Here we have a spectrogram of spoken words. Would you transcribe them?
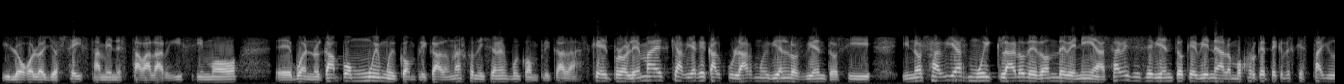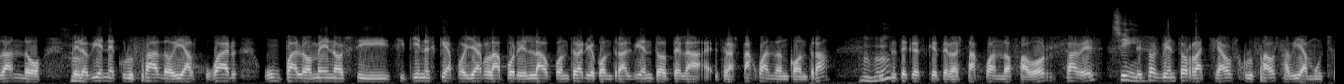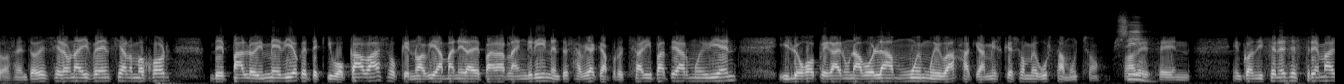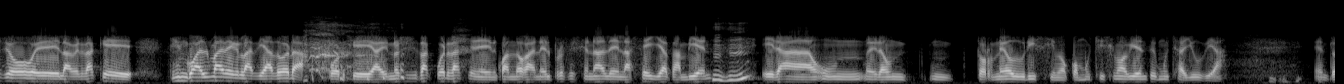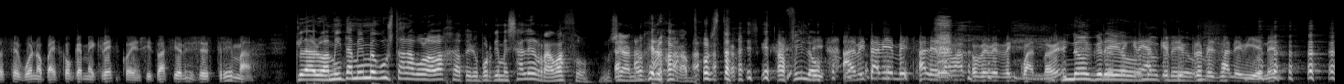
y luego el hoyo 6 también estaba larguísimo. Eh, bueno, el campo muy, muy complicado, unas condiciones muy complicadas. Que el problema es que había que calcular muy bien los vientos y, y no sabías muy claro de dónde venía. ¿Sabes ese viento que viene a lo mejor que te crees que está ayudando, pero viene cruzado y al jugar un palo menos, si, si tienes que apoyarla por el lado contrario contra el viento, te la, te la está jugando en contra? Y tú te crees que te la está jugando a favor, ¿sabes? Sí. Esos vientos racheados, cruzados, había muchos. Entonces era una diferencia a lo mejor de palo y medio que te equivocabas o que no había manera de pararla en green, entonces había que aprovechar y patear muy bien y luego pegar una bola muy, muy baja, que a mí es que eso me gusta mucho, ¿sabes? En, en condiciones extremas yo eh, la verdad que tengo alma de gladiadora porque no sé si te acuerdas cuando gané el profesional en la sella también era un era un torneo durísimo, con muchísimo viento y mucha lluvia. Entonces, bueno, parezco que me crezco en situaciones extremas. Claro, a mí también me gusta la bola baja, pero porque me sale rabazo. O sea, no es que lo haga posta, es que la filo. a mí también me sale rabazo de vez en cuando, ¿eh? No creo, no, que siempre me sale bien, ¿eh?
